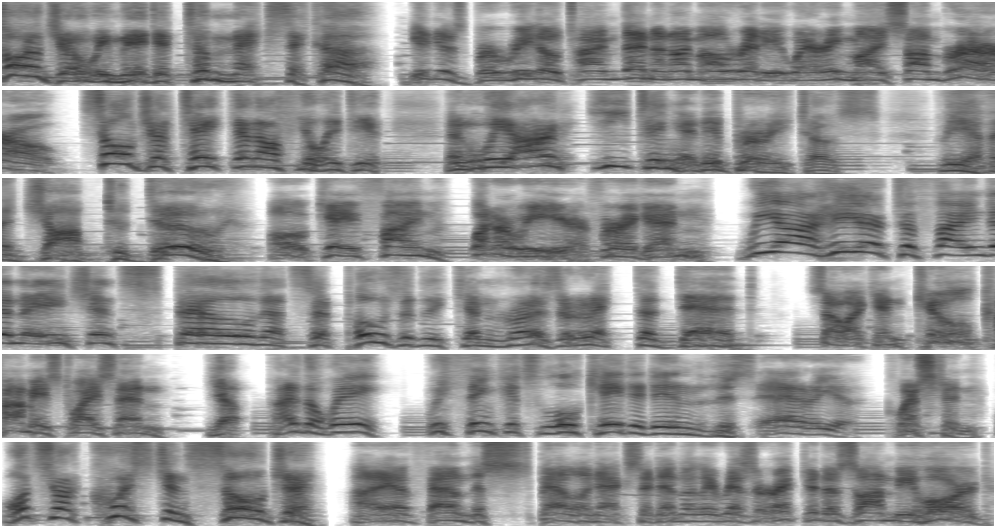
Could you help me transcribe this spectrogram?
Soldier, we made it to Mexico. It is burrito time then, and I'm already wearing my sombrero. Soldier, take it off, you idiot. And we aren't eating any burritos. We have a job to do. Okay, fine. What are we here for again? We are here to find an ancient spell that supposedly can resurrect the dead. So I can kill commies twice then? Yep, by the way, we think it's located in this area. Question. What's your question, soldier? I have found the spell and accidentally resurrected a zombie horde.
